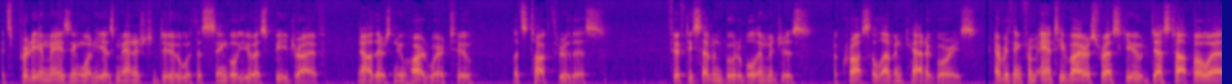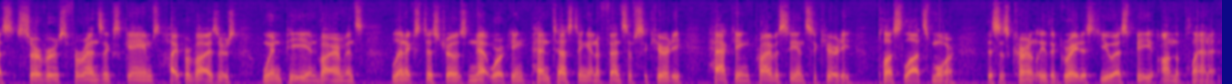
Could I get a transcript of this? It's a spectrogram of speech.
It's pretty amazing what he has managed to do with a single USB drive. Now there's new hardware too. Let's talk through this. 57 bootable images across 11 categories. Everything from antivirus rescue, desktop OS, servers, forensics, games, hypervisors, WinPE environments, Linux distros, networking, pen testing and offensive security, hacking, privacy and security, plus lots more. This is currently the greatest USB on the planet.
